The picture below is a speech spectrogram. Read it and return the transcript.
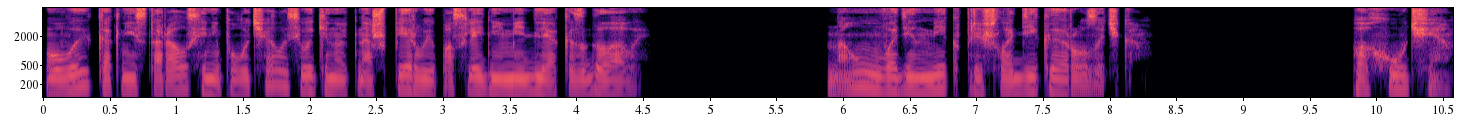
Увы, как ни старался, не получалось выкинуть наш первый и последний медляк из головы. На ум в один миг пришла дикая розочка. Пахучая,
